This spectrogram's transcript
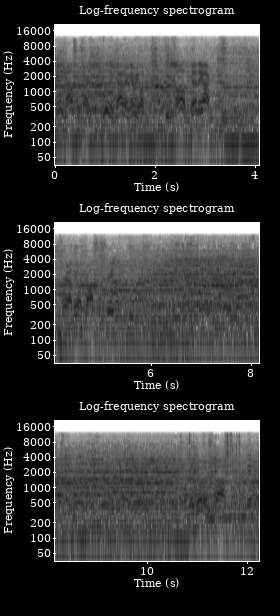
Minnie Mouses are completely gathering everyone. Oh, there they are. We're going to have to go across the street. they go to a stop.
